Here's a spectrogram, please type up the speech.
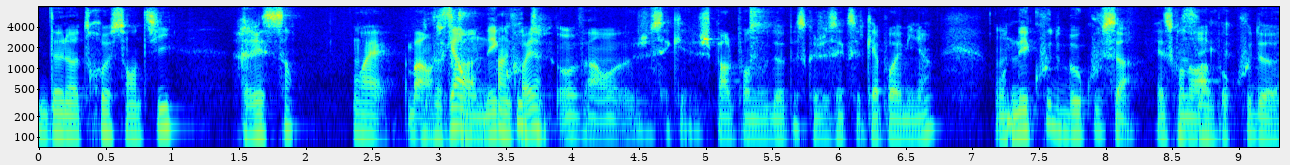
de notre ressenti récent. Ouais, bah, en tout cas, on écoute. Enfin, je sais que je parle pour nous deux parce que je sais que c'est le cas pour Emilien. On écoute beaucoup ça. Est-ce qu'on aura beaucoup de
